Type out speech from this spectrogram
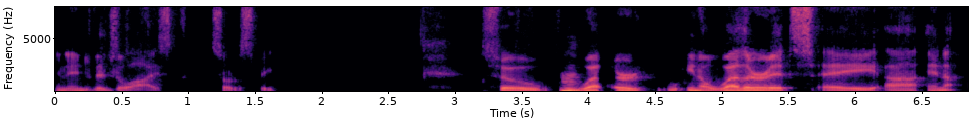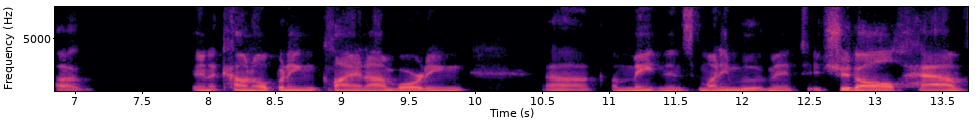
and individualized, so to speak. So mm-hmm. whether you know whether it's a uh, an a, an account opening, client onboarding, uh, a maintenance, money movement, it should all have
